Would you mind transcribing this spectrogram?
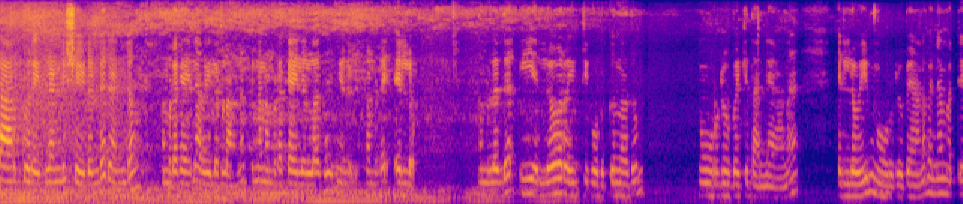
ഡാർക്ക് വെറൈറ്റി രണ്ട് ഷെയ്ഡ് ഉണ്ട്. രണ്ടും നമ്മുടെ കയ്യിൽ അവൈലബിൾ ആണ്. പിന്നെ നമ്മുടെ കയ്യിലുള്ളത് ഇങ്ങനെ നമ്മുടെ യെല്ലോ നമ്മളത് ഈ യെല്ലോ വെറൈറ്റി കൊടുക്കുന്നതും നൂറ് രൂപയ്ക്ക് തന്നെയാണ്. യെല്ലോയും നൂറ് രൂപയാണ്. പിന്നെ മറ്റേ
